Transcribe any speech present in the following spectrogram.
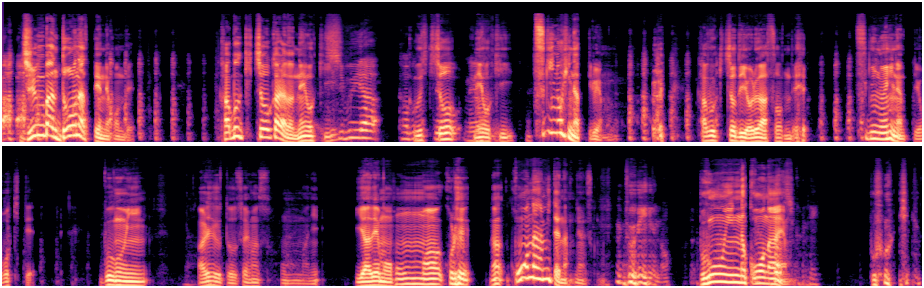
順番どうなってんねん、ほんで。歌舞伎町からの寝起き。渋谷歌歌舞伎町町寝起き。次の日なってるやん。歌舞伎町で夜遊んで。次の日なって起きて。ブーイン。ありがとうございますほんまに。いやでもほんまこれなコーナーみたいになってないですか？部員の？ブーインのコーナーやん。確かにブーイン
